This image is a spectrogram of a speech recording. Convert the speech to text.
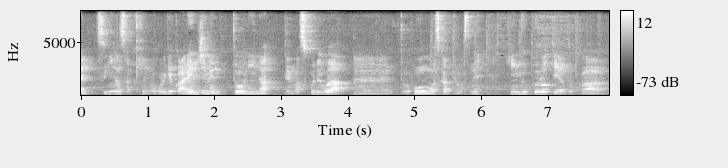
はい、次の作品はこれ結構アレンジメントになってます。これは、えー、とフォームを使ってますね。キングプロティアとか、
